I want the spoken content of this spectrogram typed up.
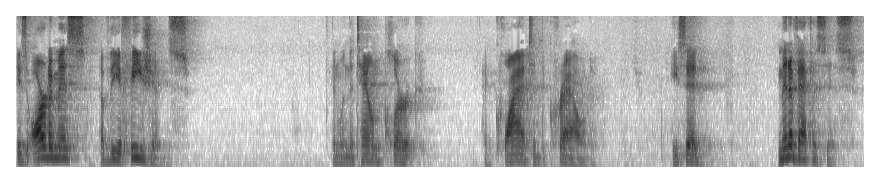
is Artemis of the Ephesians. And when the town clerk had quieted the crowd, he said, Men of Ephesus,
